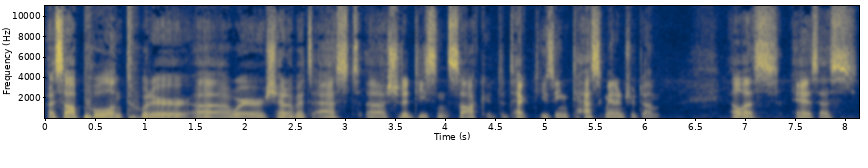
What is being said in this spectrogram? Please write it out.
I saw a poll on Twitter uh, where Shadowbits asked, uh, "Should a decent SOC detect using Task Manager dump lsass.exe?"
